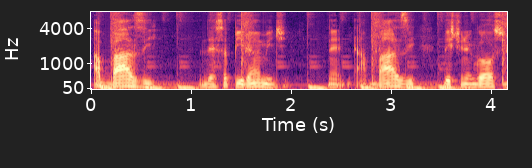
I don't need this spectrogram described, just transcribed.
a base dessa pirâmide, né? a base deste negócio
